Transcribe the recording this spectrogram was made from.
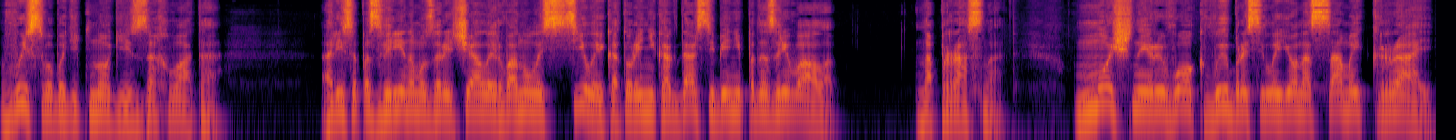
высвободить ноги из захвата. Алиса по-звериному зарычала и рванулась силой, которой никогда в себе не подозревала. Напрасно. Мощный рывок выбросил ее на самый край,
